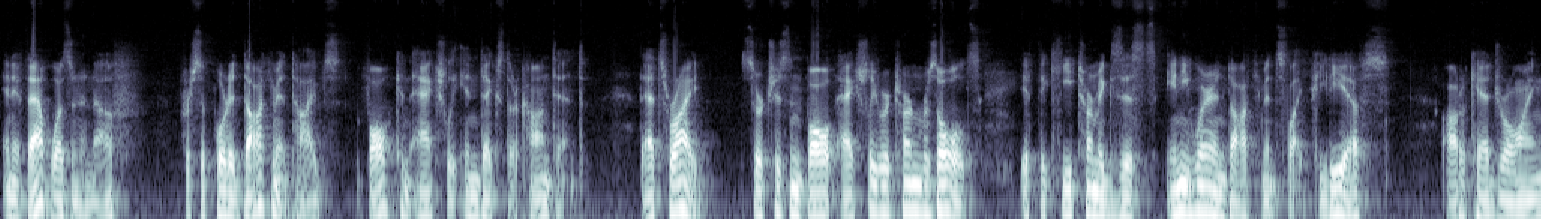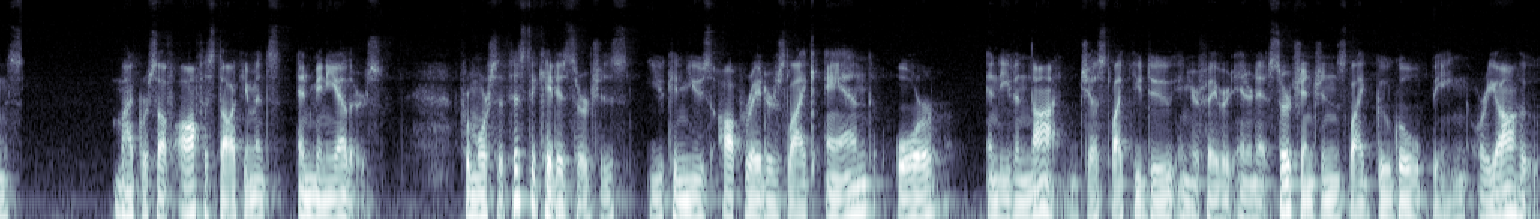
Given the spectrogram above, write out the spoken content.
and if that wasn't enough, for supported document types, Vault can actually index their content. That's right, searches in Vault actually return results if the key term exists anywhere in documents like PDFs, AutoCAD drawings, Microsoft Office documents, and many others. For more sophisticated searches, you can use operators like AND, OR, and even NOT, just like you do in your favorite internet search engines like Google, Bing, or Yahoo.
